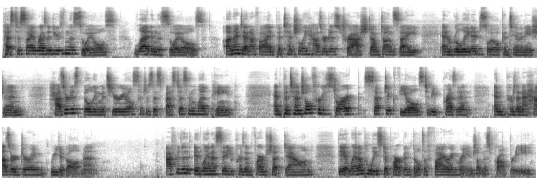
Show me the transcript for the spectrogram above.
pesticide residues in the soils, lead in the soils, unidentified potentially hazardous trash dumped on site and related soil contamination, hazardous building materials such as asbestos and lead paint, and potential for historic septic fields to be present and present a hazard during redevelopment. After the Atlanta City Prison Farm shut down, the Atlanta Police Department built a firing range on this property.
